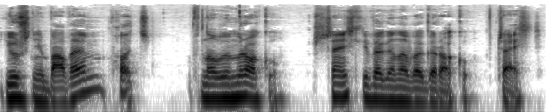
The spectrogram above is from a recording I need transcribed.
już niebawem, choć w nowym roku. Szczęśliwego nowego roku. Cześć.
